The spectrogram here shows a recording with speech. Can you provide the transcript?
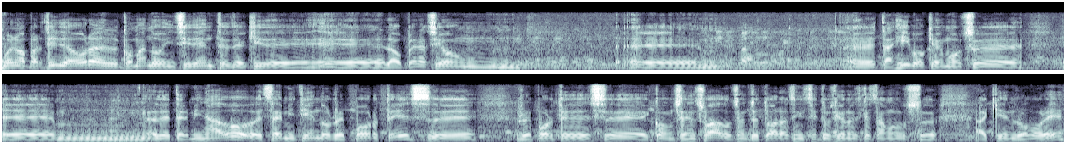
Bueno, a partir de ahora el comando de incidentes de aquí de eh, la operación eh, Tajibo que hemos determinado está emitiendo reportes, reportes consensuados entre todas las instituciones que estamos aquí en Roboré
